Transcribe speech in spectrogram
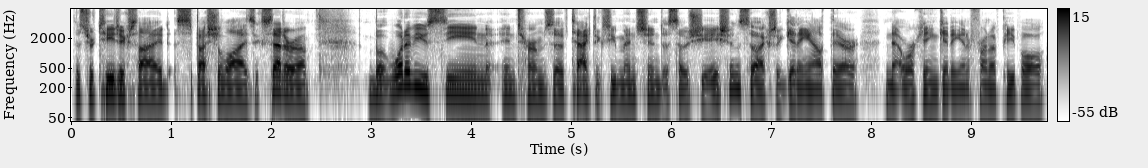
the strategic side, specialized, etc. But what have you seen in terms of tactics? You mentioned associations, so actually getting out there, networking, getting in front of people.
